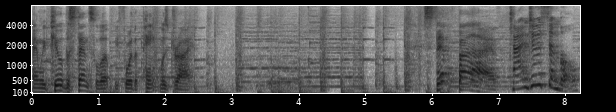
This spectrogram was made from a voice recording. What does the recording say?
And we peeled the stencil up before the paint was dry. Step five. Time to assemble.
